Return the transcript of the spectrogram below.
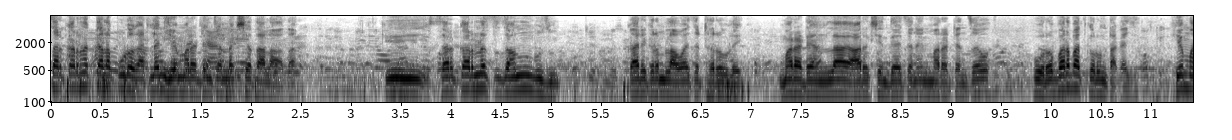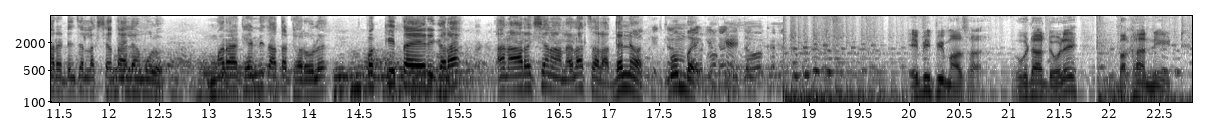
सरकारनं त्याला पुढं घातलं आणि हे मराठ्यांच्या लक्षात आला आता की सरकारनंच जाणून बुजून कार्यक्रम लावायचं ठरवलंय. मराठ्यांना आरक्षण द्यायचं नाही आणि मराठ्यांचं पोरं बरबाद करून टाकायचे. हे मराठ्यांच्या लक्षात आल्यामुळं मराठ्यांनीच आता ठरवलं पक्की तयारी करा आणि आरक्षण आणायला चला. धन्यवाद. मुंबई. एबीपी माझा. उघडा डोळे बघा नीट.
